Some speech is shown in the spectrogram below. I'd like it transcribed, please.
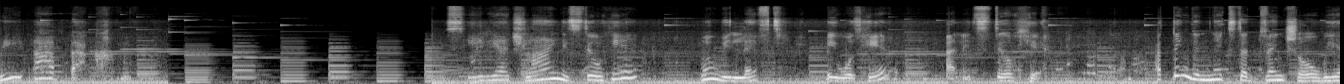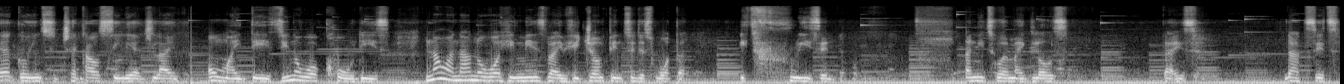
We are back. Silja Line is still here. When we left, it was here and it's still here. I think the next adventure we are going to check out Silja Line. Oh my days, you know what cold is? Now I now know what he means by if you jump into this water, it's freezing. I need to wear my gloves. Guys, that's it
